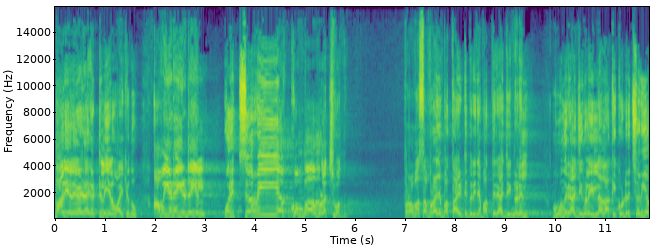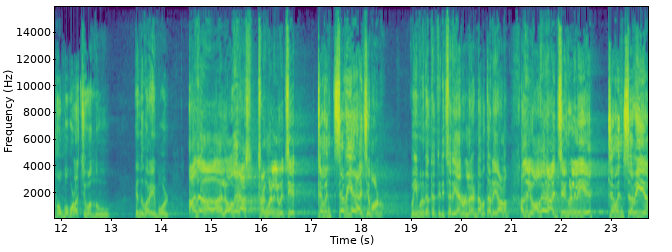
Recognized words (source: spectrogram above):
ദാനിയൽ ഏഴ് എട്ടിൽ ഇങ്ങനെ വായിക്കുന്നു. അവയുടെ ഇടയിൽ ഒരു ചെറിയ കൊമ്പ് മുളച്ചു വന്നു. റോമ സാമ്രാജ്യം പത്തായിട്ട് പിരിഞ്ഞ പത്ത് രാജ്യങ്ങളിൽ മൂന്ന് രാജ്യങ്ങളെ ഇല്ലാതാക്കിക്കൊണ്ട് ഒരു ചെറിയ കൊമ്പ് മുളച്ചു വന്നു എന്ന് പറയുമ്പോൾ അത് ലോകരാഷ്ട്രങ്ങളിൽ വെച്ച് ഏറ്റവും ചെറിയ രാജ്യമാണ്. അപ്പൊ ഈ മൃഗത്തെ തിരിച്ചറിയാനുള്ള രണ്ടാമത്തെ അടയാളം അത് ലോകരാജ്യങ്ങളിലെ ഏറ്റവും ചെറിയ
